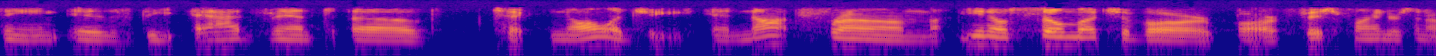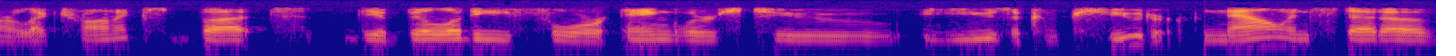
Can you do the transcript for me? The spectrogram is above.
seen is the advent of technology and not from you know so much of our our fish finders and our electronics but the ability for anglers to use a computer. Now, instead of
